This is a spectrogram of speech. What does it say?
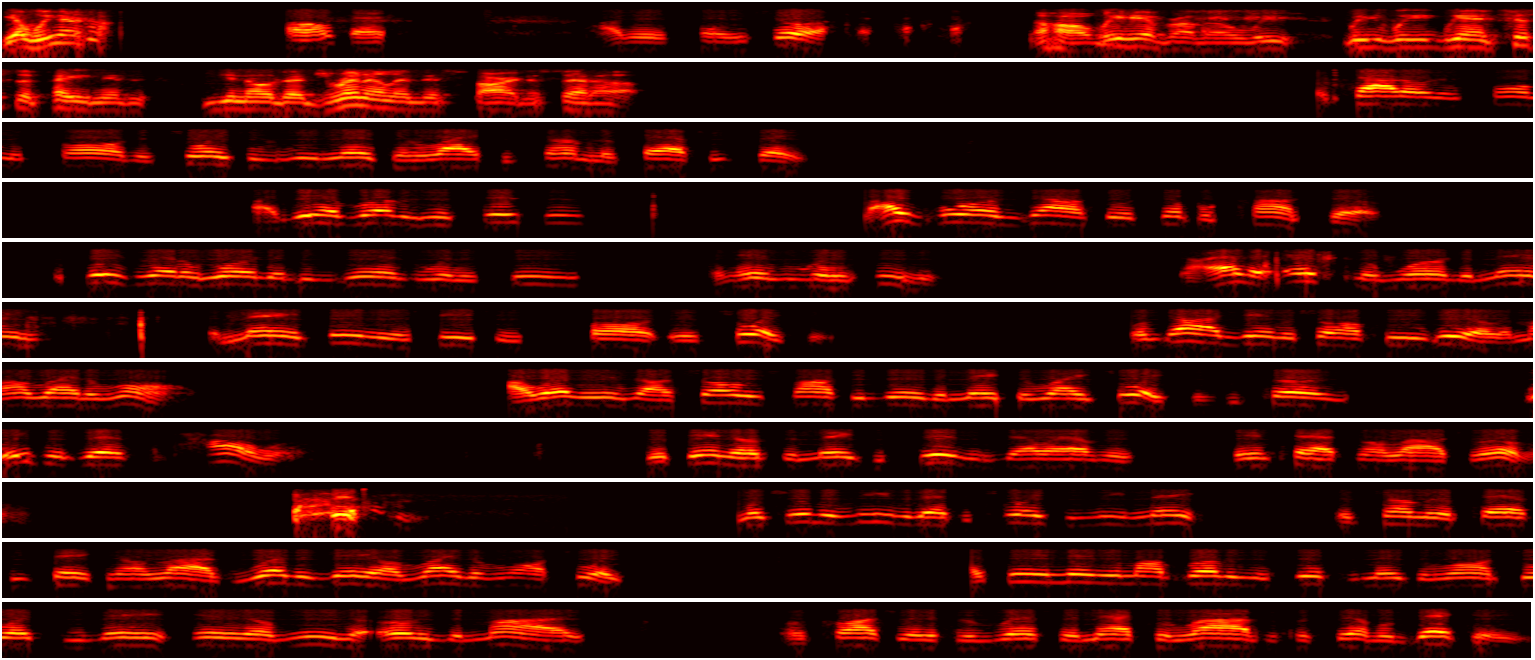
Yeah, we are. Oh, okay. I just ain't sure. Oh, we here, brother. We we we we anticipating it. You know, the adrenaline is starting to set up. The of this poem is called The Choices We Make in Life Determine the Path We Take. My dear brothers and sisters, life boils down to a simple concept. The six letter word that begins with a C and ends with an E. Now, as an extra word, the main the main theme of this piece is called is choices. Well, God gave us all free will. Am I right or wrong? However, it is our sole responsibility to make the right choices because we possess power within us to make decisions that will have an impact on lives forever. A true believer that the choices we make determine the path we take in our lives, whether they are right or wrong choices. I've seen many of my brothers and sisters make the wrong choices. And they ended up meeting the early demise or incarcerated for the rest of their natural lives for several decades.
